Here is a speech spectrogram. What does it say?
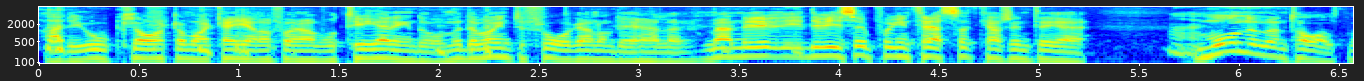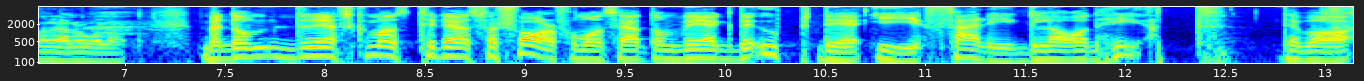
ja, det är oklart om man kan genomföra en votering då, men det var inte frågan om det heller. Men det, det visar på intresset kanske inte är Nej. monumentalt när det gäller Åland. Men de, det ska man, till deras försvar får man säga att de vägde upp det i färggladhet. Det var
